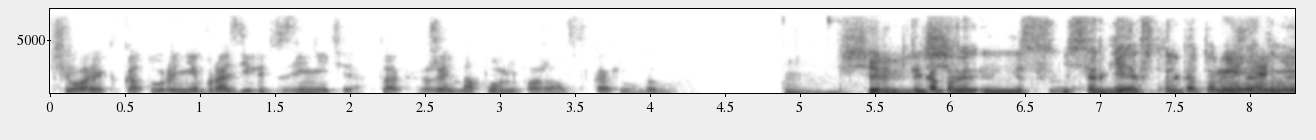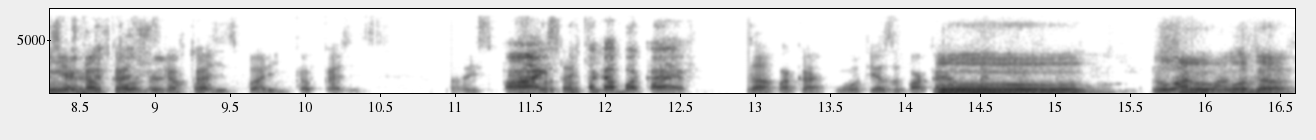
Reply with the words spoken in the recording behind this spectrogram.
человека, который не бразилец в «Зените». Так, Жень, напомни, пожалуйста, как его зовут? Сергей. Который из, из Сергеев, что ли, который не, не, не, не, кавказец, тоже, кавказец, парень, кавказец. Из а, из Спартака Бакаев? Да, Бакаев. Вот, я за Бакаева. Ну ладно, ладно.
